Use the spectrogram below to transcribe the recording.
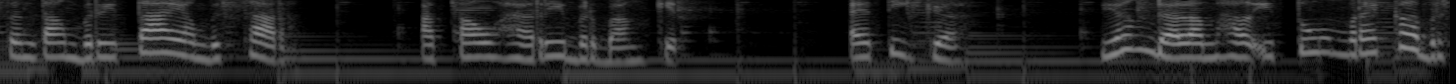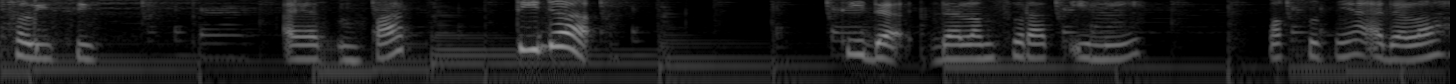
tentang berita yang besar atau hari berbangkit. Ayat 3 yang dalam hal itu mereka berselisih. Ayat 4 tidak. Tidak dalam surat ini maksudnya adalah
